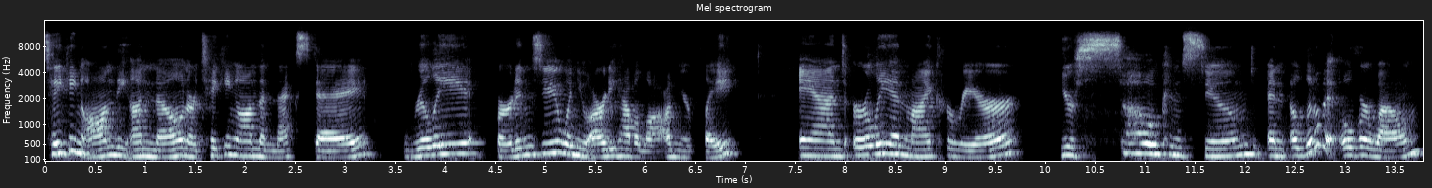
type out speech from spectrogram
taking on the unknown or taking on the next day really burdens you when you already have a lot on your plate. And early in my career you're so consumed and a little bit overwhelmed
